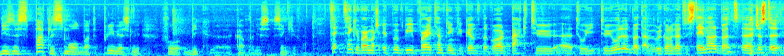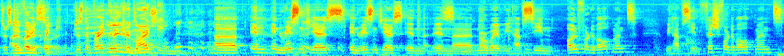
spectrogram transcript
business, partly small, but previously for big uh, companies. Thank you. Th thank you very much. It would be very tempting to give the word back to uh, to to but uh, we're going to go to Steinar. But uh, just a just a very, very quick just a very quick remark. Uh, in in recent years, in recent years in in uh, Norway, we have seen oil for development. We have seen fish for development.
